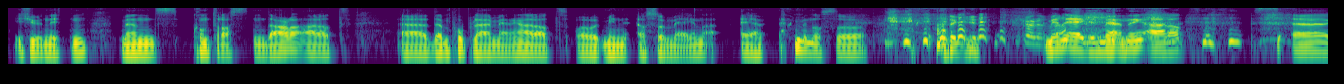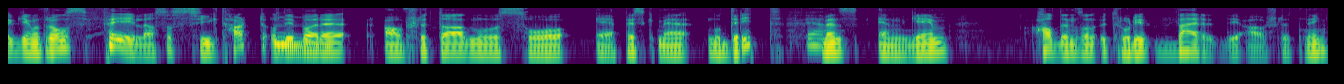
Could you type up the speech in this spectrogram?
i 2019, mens kontrasten der da er at den populære meningen er at Og min, også meningen er, men også Herregud. Min egen mening er at eh, Game of Thrones feila så sykt hardt, og de Mm. bare avslutta noe så episk med noe dritt, Ja. mens Endgame hadde en sånn utrolig verdig avslutning.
